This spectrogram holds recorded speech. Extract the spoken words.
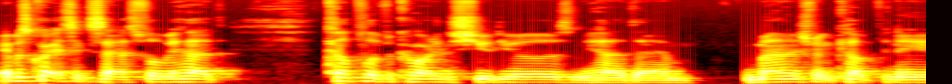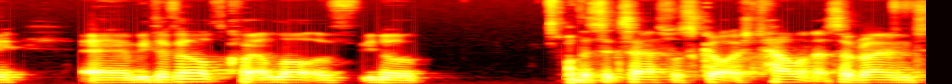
It was quite successful. We had a couple of recording studios, and we had um, a management company And we developed quite a lot of, you know, of the successful Scottish talent that's around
